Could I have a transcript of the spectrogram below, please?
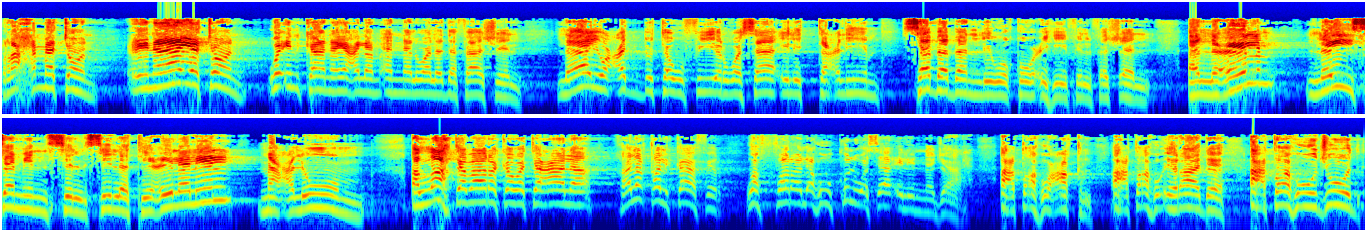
رحمة عناية وإن كان يعلم أن الولد فاشل لا يعد توفير وسائل التعليم سببا لوقوعه في الفشل. العلم ليس من سلسلة علل المعلوم الله تبارك وتعالى خلق الكافر وفر له كل وسائل النجاح. أعطاه عقل أعطاه إرادة أعطاه وجود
